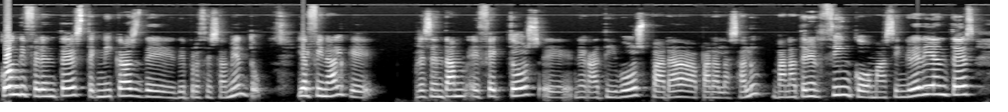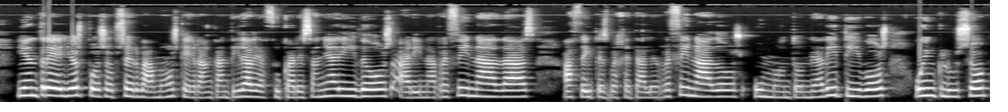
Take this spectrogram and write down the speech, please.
con diferentes técnicas de, procesamiento. Y al final que presentan efectos eh, negativos para, la salud. Van a tener cinco o más ingredientes y entre ellos pues observamos que gran cantidad de azúcares añadidos, harinas refinadas, aceites vegetales refinados, un montón de aditivos o incluso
